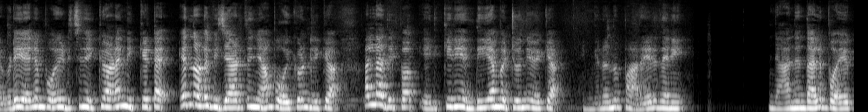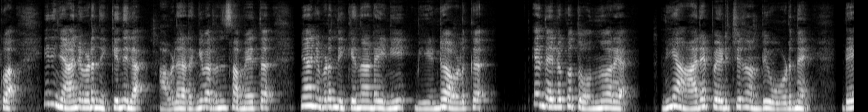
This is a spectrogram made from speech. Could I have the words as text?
എവിടെയായാലും പോയി ഇടിച്ച് നിൽക്കുവാണെങ്കിൽ നിൽക്കട്ടെ എന്നുള്ള വിചാരത്തിൽ ഞാൻ പോയിക്കൊണ്ടിരിക്കുക അല്ലാതെ ഇപ്പം എനിക്കിനി എന്ത് ചെയ്യാൻ പറ്റുമെന്ന് ചോദിക്കാം. ഇങ്ങനൊന്നും പറയരുതെനി ഞാൻ എന്തായാലും പോയേക്കുക ഇനി ഞാനിവിടെ നിൽക്കുന്നില്ല. അവൾ ഇറങ്ങി വരുന്ന സമയത്ത് ഞാൻ ഇവിടെ നിൽക്കുന്നുണ്ട്. ഇനി വീണ്ടും അവൾക്ക് എന്തെങ്കിലുമൊക്കെ തോന്നുന്നു പറയാം. നീ ആരെ പേടിച്ചിട്ട് നന്ദി ഓടുന്നേ? ദേ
